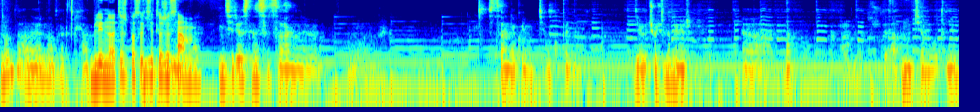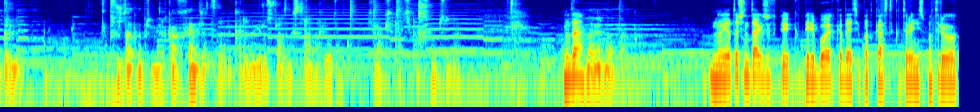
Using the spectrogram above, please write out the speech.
Ну да, наверное, вот как-то так. Блин, ну это же по сути то же И- самое. Интересную социальную, э, социальную какую-нибудь темку поднять. Где вот чуваки, например, э, на- одну тему, вот они выбрали, обсуждать, например, как хендлят э, коронавирус в разных странах, и вот так херак, херак, херак, все обсуждают. Ну да. Наверное, вот так. Ну, я точно так же в пе- перебоях, когда эти подкасты, которые я не смотрю,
